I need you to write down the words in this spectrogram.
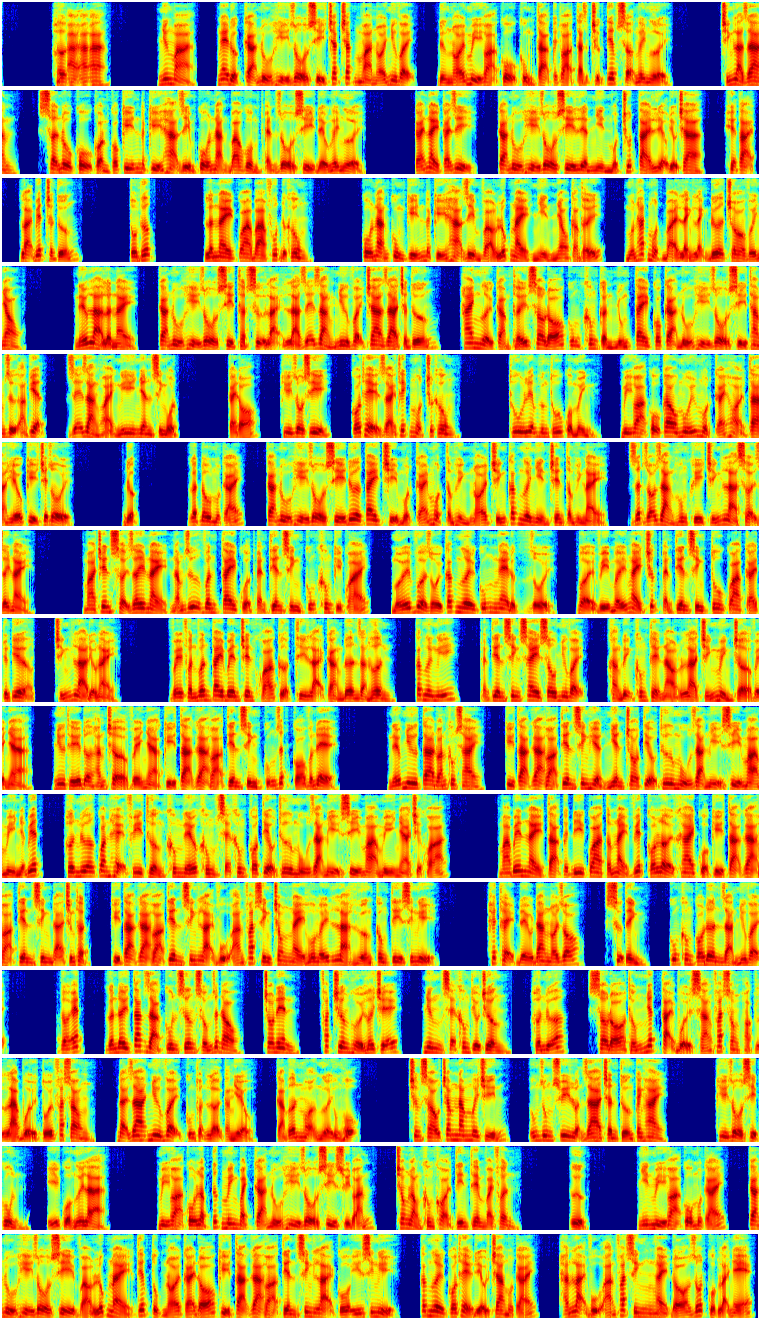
Hờ a a a. Nhưng mà, nghe được cả nụ hỉ rổ xì chắc chắc mà nói như vậy, đừng nói mỹ họa cổ cùng tạ cái họa tạ trực tiếp sợ ngây người. Chính là gian sợ nổ cổ còn có kín kỳ hạ dịm cô nạn bao gồm pèn rổ xì đều ngây người. Cái này cái gì? Cả nụ hỉ rổ xì liền nhìn một chút tài liệu điều tra, hiện tại lại biết trần tướng. Tôn thước. Lần này qua ba phút được không? Cô nạn cùng kín kỳ hạ dịm vào lúc này nhìn nhau cảm thấy, muốn hát một bài lành lạnh đưa cho với nhau. Nếu là lần này, cả nụ hỉ rổ xì thật sự lại là dễ dàng như vậy tra ra trần tướng, hai người cảm thấy sau đó cũng không cần nhúng tay có cả nụ hỉ rổ xì tham dự án kiện, dễ dàng hoài nghi nhân sinh một. Cái đó, hỉ rổ xì, có thể giải thích một chút không? Thu liêm hứng thú của mình mỹ họa cổ cao mũi một cái hỏi ta hiếu kỳ chết rồi. Được. Gật đầu một cái, cả nụ hỉ rổ xì đưa tay chỉ một cái một tấm hình nói chính các ngươi nhìn trên tấm hình này, rất rõ ràng hung khí chính là sợi dây này. Mà trên sợi dây này nắm giữ vân tay của pèn tiên sinh cũng không kỳ quái, mới vừa rồi các ngươi cũng nghe được rồi, bởi vì mấy ngày trước pèn tiên sinh tu qua cái tuyến kia, chính là điều này. Về phần vân tay bên trên khóa cửa thì lại càng đơn giản hơn, các ngươi nghĩ, pèn tiên sinh say sâu như vậy, khẳng định không thể nào là chính mình trở về nhà, như thế đỡ hắn trở về nhà kỳ tạ gạ họa tiên sinh cũng rất có vấn đề. Nếu như ta đoán không sai kỳ tạ gạ họa tiên sinh hiển nhiên cho tiểu thư mù dạn nghị xì mà mì nhận biết, hơn nữa quan hệ phi thường không nếu không sẽ không có tiểu thư mù dạn nghị xì mà mì nhà chìa khóa. Mà bên này tạ cật đi qua tấm này viết có lời khai của kỳ tạ gạ họa tiên sinh đã chứng thật, kỳ tạ gạ họa tiên sinh lại vụ án phát sinh trong ngày hôm ấy là hướng công ty xin nghỉ. Hết thảy đều đang nói rõ, sự tình cũng không có đơn giản như vậy. Ts gần đây tác giả cun xương sống rất đau, cho nên phát chương hồi hơi trễ, nhưng sẽ không thiếu trường. Hơn nữa, sau đó thống nhất tại buổi sáng phát xong hoặc là buổi tối phát xong, đại gia như vậy cũng thuận lợi càng nhiều. Cảm ơn mọi người ủng hộ chương sáu trăm năm mươi chín, ung dung suy luận ra chân tướng canh hai. Hì rộ xì cùn ý của ngươi là? Mỹ họa cô lập tức minh bạch cả nụ hì rộ xì suy đoán, trong lòng không khỏi tin thêm vài phần. Ừ. Nhìn mỹ họa cô một cái, cả nụ hì rồ xì vào lúc này tiếp tục nói cái đó kỳ tạ gạ họa tiên sinh lại cố ý xin nghỉ các ngươi có thể điều tra một cái, hắn lại vụ án phát sinh ngày đó rốt cuộc lại nhé.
